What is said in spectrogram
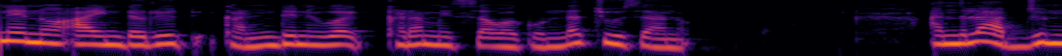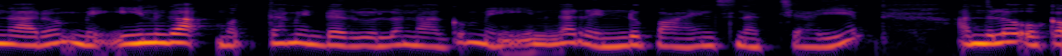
నేను ఆ ఇంటర్వ్యూ కంటిన్యూగా ఎక్కడ మిస్ అవ్వకుండా చూశాను. అందులో అర్జున్ గారు మెయిన్‌గా మొత్తం ఇంటర్వ్యూలో నాకు మెయిన్‌గా 2 పాయింట్స్ నచ్చాయి. అందులో ఒక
